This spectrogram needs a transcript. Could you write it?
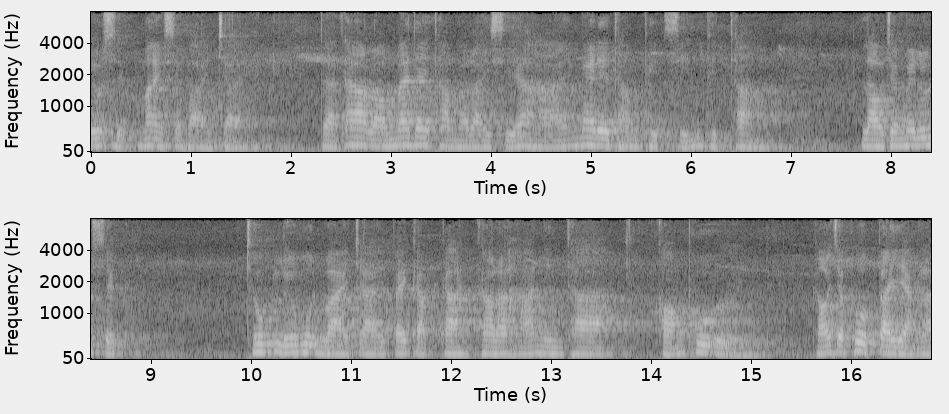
รู้สึกไม่สบายใจ แต่ถ้าเราไม่ได้ทำอะไรเสียหาย ไม่ได้ทำผิดศีลผิดธรรม เราจะไม่รู้สึกทุกข์หรือวุ่นวายใจไปกับการคารหานินทาของผู้อื่น เขาจะพูดไปอย่างไร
